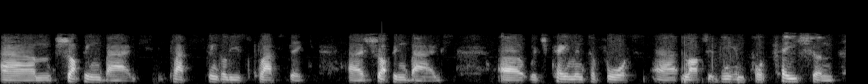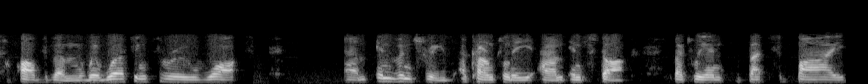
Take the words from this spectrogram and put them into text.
shopping bags, single-use plastic uh, shopping bags. Uh, which came into force uh, last year, the importation of them. We're working through what um, inventories are currently um, in stock, but we but by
